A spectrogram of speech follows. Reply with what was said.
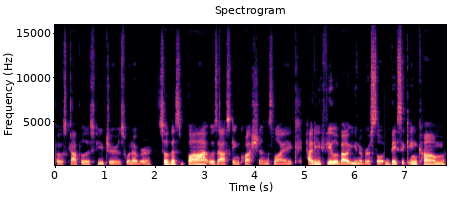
post-capitalist futures, whatever. So this bot was asking questions like, "How do you feel about universal basic income?"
